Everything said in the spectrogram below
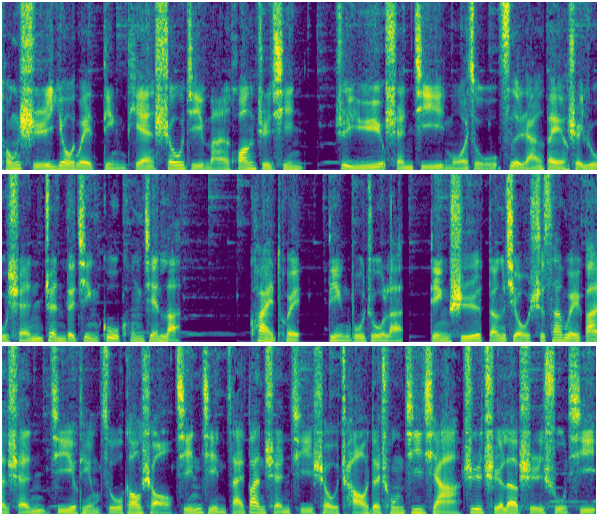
同时又为顶天收集蛮荒之心。至于神级魔族，自然被水入神阵的禁锢空间了。快退！顶不住了！顶石等九十三位半神级顶族高手，仅仅在半神级兽潮的冲击下支持了十数息，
